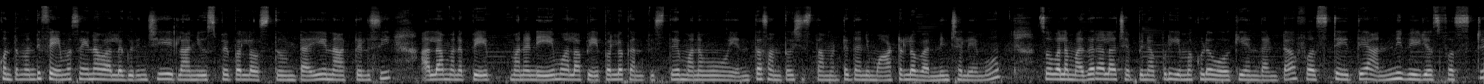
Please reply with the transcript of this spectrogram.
కొంతమంది ఫేమస్ అయిన వాళ్ళ గురించి ఇలా న్యూస్ పేపర్లో వస్తూ ఉంటాయి. నాకు తెలిసి అలా మన పే మన నేమ్ అలా పేపర్లో కనిపిస్తే మనము ఎంత సంతోషిస్తామంటే దాన్ని మాటల్లో వర్ణించలేము. సో వాళ్ళ మదర్ అలా చెప్పినప్పుడు ఈమె కూడా ఓకే అందంట. ఫస్ట్ అయితే అన్ని వీడియోస్ ఫస్ట్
